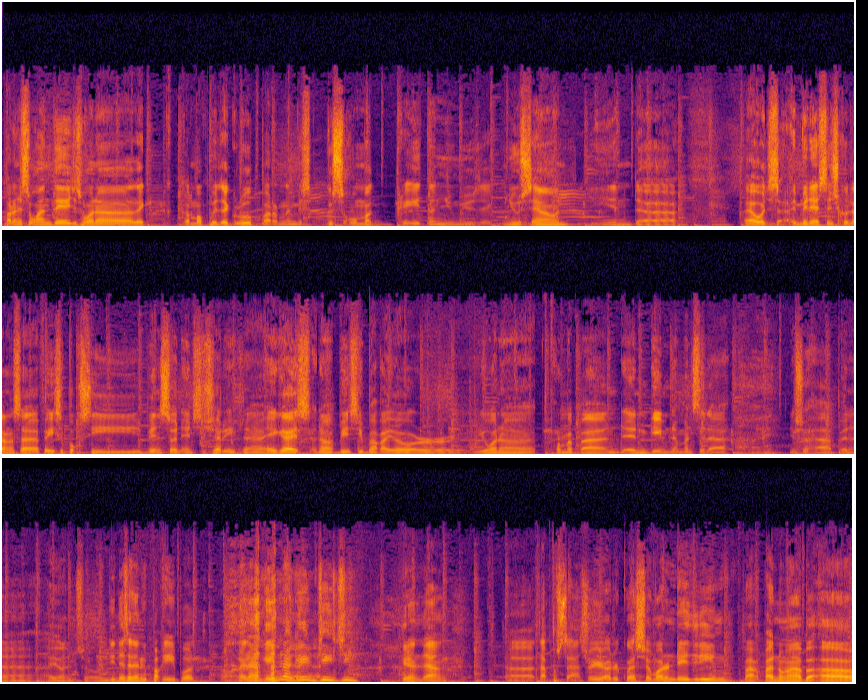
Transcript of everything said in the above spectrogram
parang just one day, I just wanna like come up with a group. Parang na gusto ko mag-create ng new music, new sound, and uh, ayun, just, I message ko lang sa Facebook si Vincent and si Sharif na, hey guys, ano, busy ba kayo or you wanna form a band? And game naman sila. Okay. Just so happen na, ayun, so hindi na sila nagpakipot. Okay lang, game lang, game, GG. Ganun lang. Uh, tapos to answer your other question, Modern Day Dream, baka paano nga ba? Uh,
